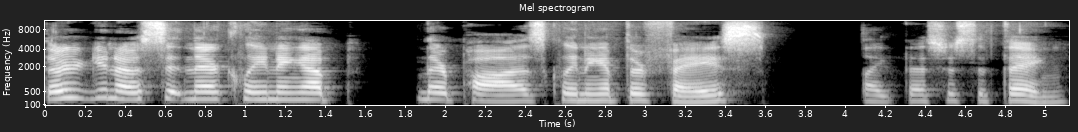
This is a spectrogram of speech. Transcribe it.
they're, you know, sitting there cleaning up their paws, cleaning up their face. Like that's just a thing.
